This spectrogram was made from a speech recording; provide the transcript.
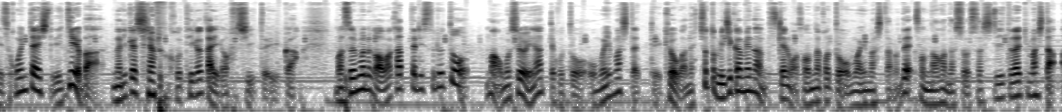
でそこに対してできれば何かしらのこう手がかりが欲しいというか、まあ、そういうものが分かったりすると、まあ、面白いなってことを思いましたっていう今日はねちょっと短めなんですけどもそんなことを思いましたのでそんなお話をさせていただきました。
